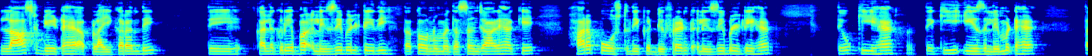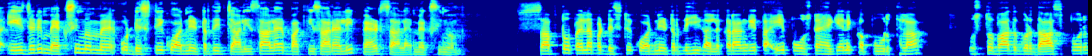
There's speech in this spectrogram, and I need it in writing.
ਲਾਸਟ ਡੇਟ ਹੈ ਅਪਲਾਈ ਕਰਨ ਦੀ। ਤੇ ਗੱਲ ਕਰੀਏ ਆਪਾਂ ਐਲੀਜੀਬਿਲਟੀ ਦੀ, ਤਾਂ ਤੁਹਾਨੂੰ ਮੈਂ ਦੱਸਣ ਜਾ ਰਿਹਾ ਕਿ ਹਰ ਪੋਸਟ ਦੀ ਇੱਕ ਡਿਫਰੈਂਟ ਐਲੀਜੀਬਿਲਟੀ ਹੈ ਤੇ ਉਹ ਕੀ ਹੈ ਤੇ ਕੀ ਏਜ ਲਿਮਿਟ ਹੈ। ਤਾਂ ਏਜ ਜਿਹੜੀ ਮੈਕਸਿਮਮ ਹੈ, ਉਹ ਡਿਸਟ੍ਰਿਕਟ ਕੋਆਰਡੀਨੇਟਰ ਦੀ 40 ਸਾਲ ਹੈ, ਬਾਕੀ ਸਾਰਿਆਂ ਲਈ 65 ਸਾਲ ਹੈ ਮੈਕਸਿਮਮ ਸਭ ਤੋਂ ਪਹਿਲਾਂ ਆਪਾਂ ਡਿਸਟ੍ਰਿਕਟ ਕੋਆਰਡੀਨੇਟਰ ਦੀ ਹੀ ਗੱਲ ਕਰਾਂਗੇ, ਤਾਂ ਇਹ ਪੋਸਟਾਂ ਹੈਗੀਆਂ ਨੇ ਕਪੂਰਥਲਾ, ਉਸ ਤੋਂ ਬਾਅਦ ਗੁਰਦਾਸਪੁਰ,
